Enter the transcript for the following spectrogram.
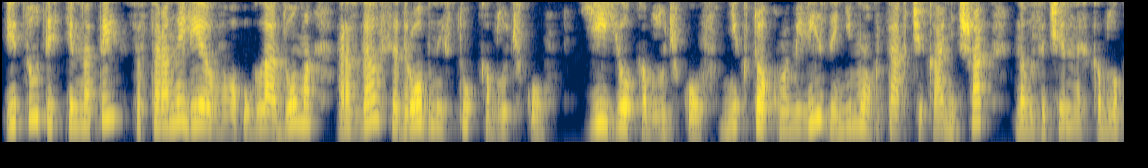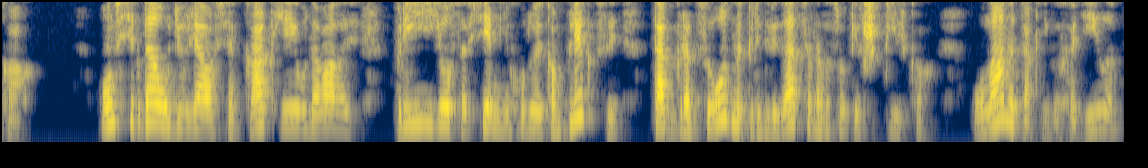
И тут из темноты со стороны левого угла дома раздался дробный стук каблучков. Ее каблучков. Никто, кроме Лизы, не мог так чеканить шаг на высоченных каблуках. Он всегда удивлялся, как ей удавалось при ее совсем не худой комплекции так грациозно передвигаться на высоких шпильках. У Ланы так не выходило.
